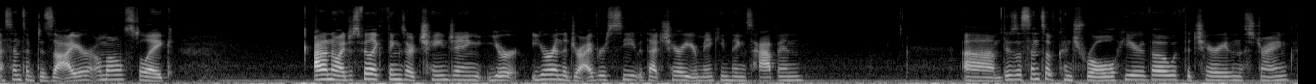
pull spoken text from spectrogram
a sense of desire almost like I don't know, I just feel like things are changing. You're you're in the driver's seat with that chariot, you're making things happen. Um, there's a sense of control here though with the chariot and the strength.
